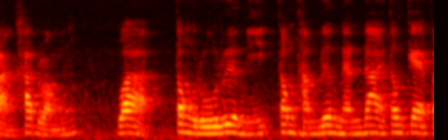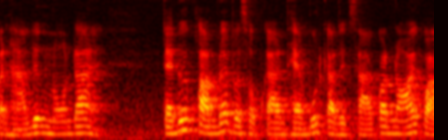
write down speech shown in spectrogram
ต่างคาดหวังว่าต้องรู้เรื่องนี้ต้องทำเรื่องนั้นได้ ต้องแก้ปัญหาเรื่องโน้นได้ แต่ด้วยความได้ประสบการณ์แถมวุฒิการศึกษาก็น้อยกว่า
